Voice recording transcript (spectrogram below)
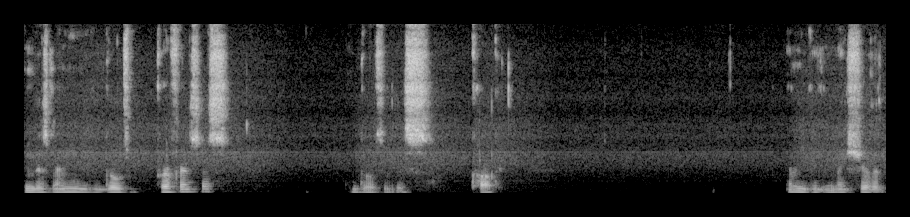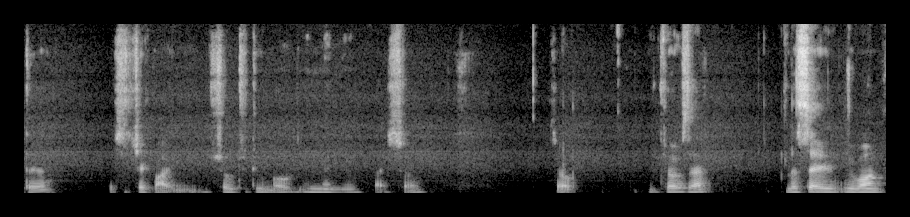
in this menu you can go to preferences and go to this cog and you can make sure that is a check in show to do mode in menu like so so close that let's say we want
